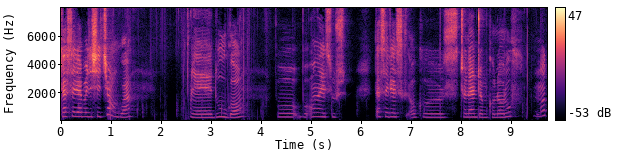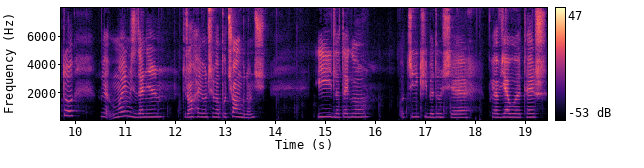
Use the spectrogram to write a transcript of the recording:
ta seria będzie się ciągła y, długo, bo, bo ona jest już. Ta seria z, z challenge'em kolorów, no to moim zdaniem trochę ją trzeba pociągnąć. I dlatego odcinki będą się pojawiały też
